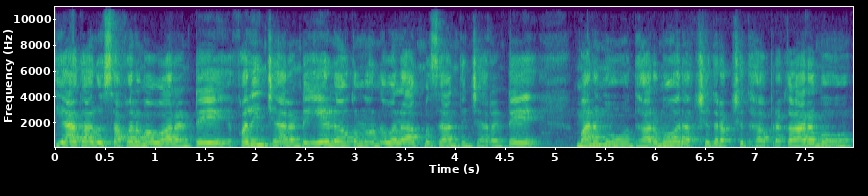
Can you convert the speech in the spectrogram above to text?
త్యాగాలు సఫలం అవ్వాలంటే ఫలించాలంటే ఏ లోకంలో ఉన్న వాళ్ళు ఆత్మ శాంతించాలంటే మనము ధర్మో రక్షిత రక్షిత ప్రకారము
